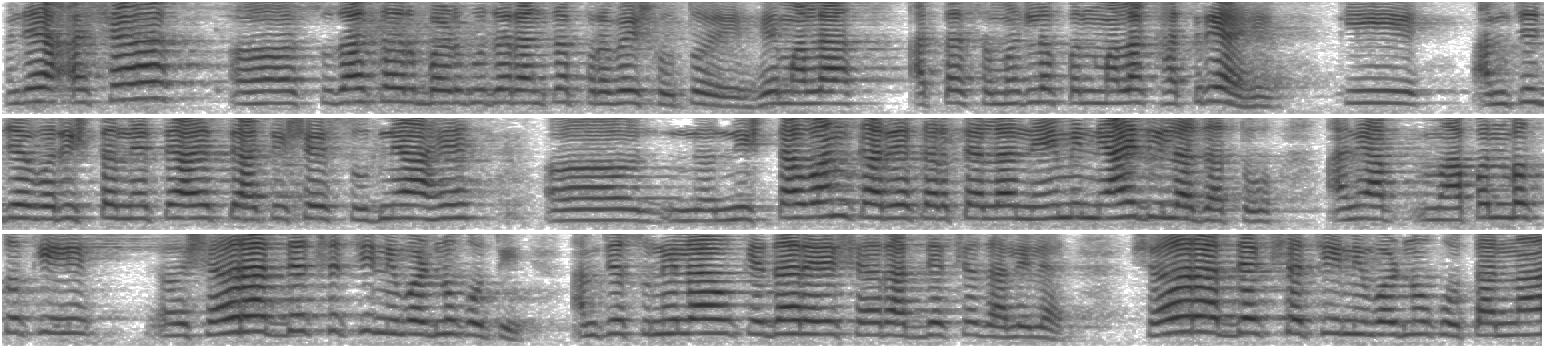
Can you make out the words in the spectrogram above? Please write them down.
म्हणजे अशा सुधाकर बडगुजरांचा प्रवेश होतोय हे मला आता समजलं पण मला खात्री आहे की आमचे जे वरिष्ठ नेते आहेत ते अतिशय सुज्ञ आहेत. निष्ठावान कार्यकर्त्याला नेहमी न्याय दिला जातो. आणि आप आपण बघतो की शहराध्यक्षाची निवडणूक होती. आमचे सुनीलराव केदार हे शहराध्यक्ष झालेले आहेत. शहराध्यक्षाची निवडणूक होताना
